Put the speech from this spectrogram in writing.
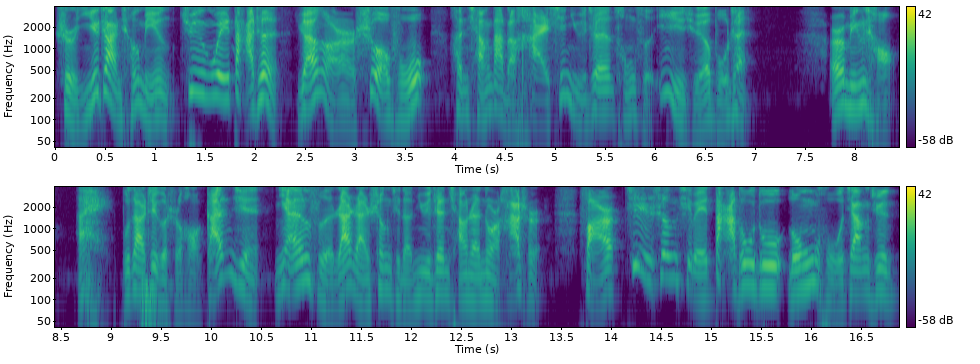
是一战成名，军威大振，远尔慑服，很强大的海西女真从此一蹶不振。而明朝，哎，不在这个时候赶紧碾死冉冉升起的女真强人努尔哈赤，反而晋升其为大都督、龙虎将军。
